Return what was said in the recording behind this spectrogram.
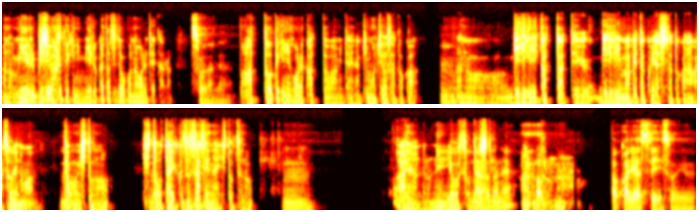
あの見える、ビジュアル的に見える形で行われてたら、そうだね。圧倒的にこれ勝ったわみたいな気持ちよさとか、うん。あのーギリギリ勝ったっていう、ギリギリ負けた悔しさとか、なんかそういうのは、うん多分、人の、人を退屈させない一つの、うん。あれなんだろうね、要素としてなるほど。ね。あるんだろうな。わかりやすい、そういう、うん。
